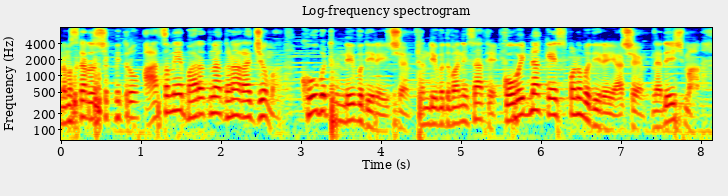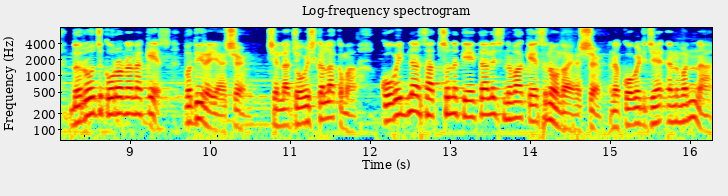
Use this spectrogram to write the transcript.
નમસ્કાર દર્શક મિત્રો. આ સમયે ભારતના ઘણા રાજ્યોમાં ખૂબ ઠંડી વધી રહી છે. ઠંડી વધવાની સાથે કોવિડના કેસ પણ વધી રહ્યા છે અને દેશમાં દરરોજ કોરોનાના કેસ વધી રહ્યા છે. છેલ્લા ચોવીસ કલાકમાં કોવિડના સાતસો ને નવા કેસ નોંધાયા છે અને કોવિડ જે એન વનના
